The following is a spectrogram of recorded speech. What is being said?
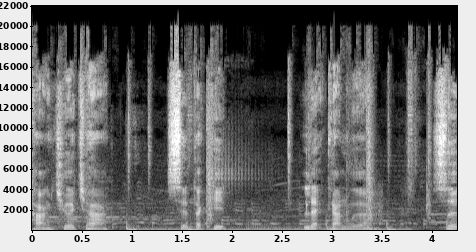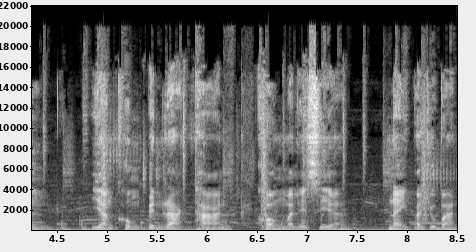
ทางเชื้อชาติ เศรษฐกิจ และการเมือง ซึ่ง ยังคงเป็นรากฐานของมาเลเซียในปัจจุบัน ต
